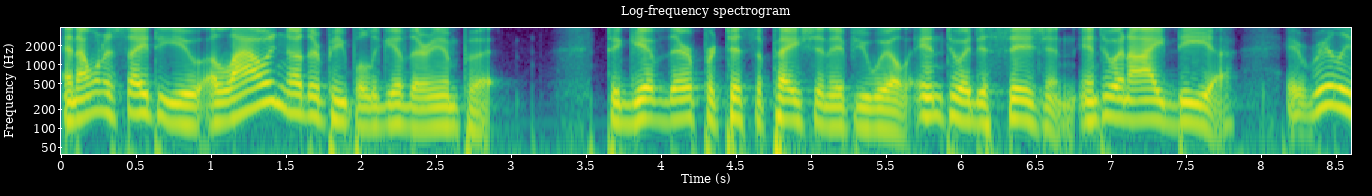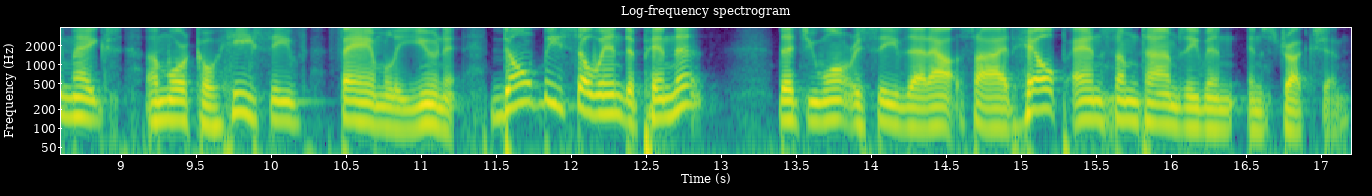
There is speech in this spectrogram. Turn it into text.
And I want to say to you, allowing other people to give their input, to give their participation, if you will, into a decision, into an idea, it really makes a more cohesive family unit. Don't be so independent that you won't receive that outside help and sometimes even instruction.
